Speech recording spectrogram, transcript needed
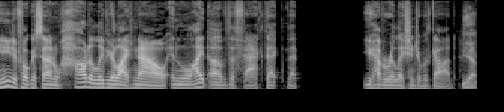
you need to focus on how to live your life now in light of the fact that that you have a relationship with God, yeah,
